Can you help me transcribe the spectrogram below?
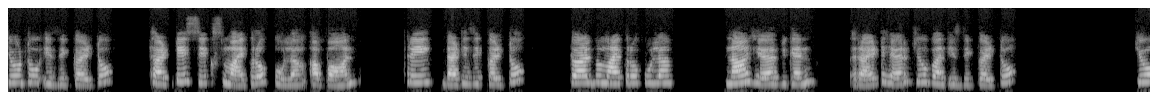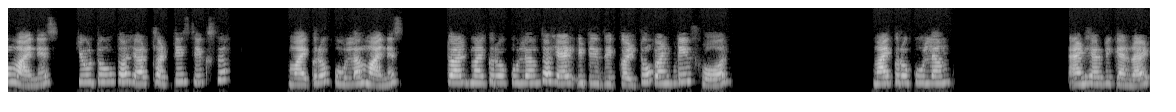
Q2 is equal to 36 microcoulomb upon 3 that is equal to 12 microcoulomb. Now here we can write here Q1 is equal to Q minus Q2. So here 36 microcoulomb minus 12 microcoulomb. So here it is equal to 24 microcoulomb and here we can write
